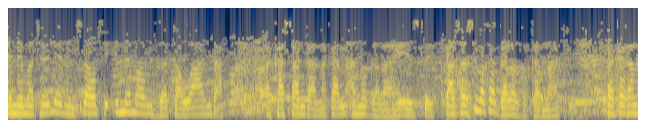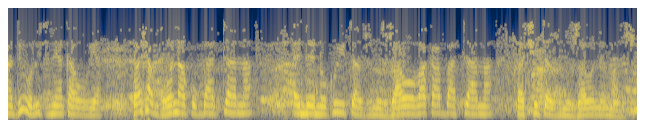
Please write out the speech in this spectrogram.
Ende mateveleland south ine marudzi akawanda akasangana kana anogara ese. But asi vakagara zvakanaka. Saka kana devolution yakauya vachagona kubatana ende nokuita zvinhu zvavo vakabatana vachiita zvinhu zvavo nemazvo.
